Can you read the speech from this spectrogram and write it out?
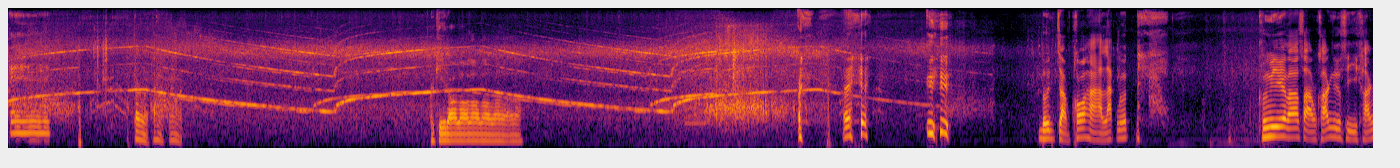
เอ๊ตั้งหลักตั้งหลักตั้งหลักโอเครอรอรอรอรอรอรอเอ้ยอื้อโดนจับข้อหาลักรถ คุณมีเวลาสามครั้งหรือสี่ครั้ง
